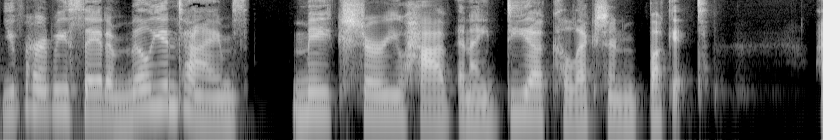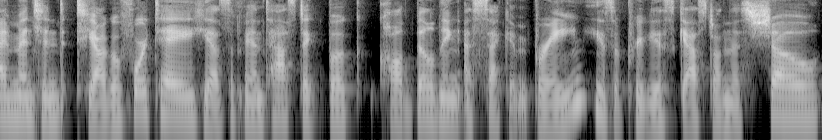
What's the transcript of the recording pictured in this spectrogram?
you've heard me say it a million times make sure you have an idea collection bucket. I mentioned Tiago Forte. He has a fantastic book called Building a Second Brain. He's a previous guest on this show.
